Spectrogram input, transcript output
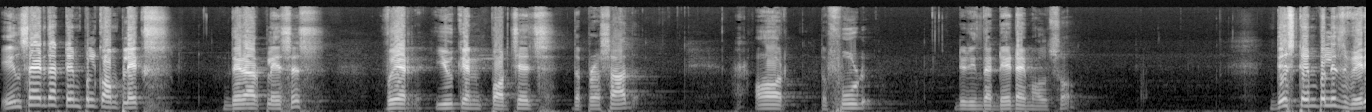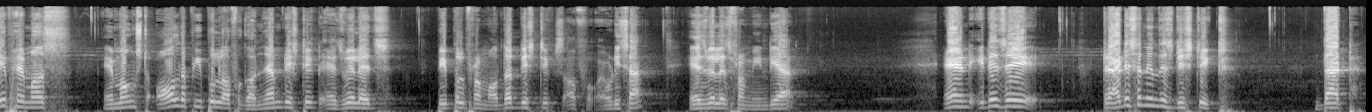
Inside the temple complex, there are places where you can purchase the prasad or the food during the daytime also. This temple is very famous amongst all the people of Ganjam district as well as people from other districts of Odisha as well as from India and it is a tradition in this district that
